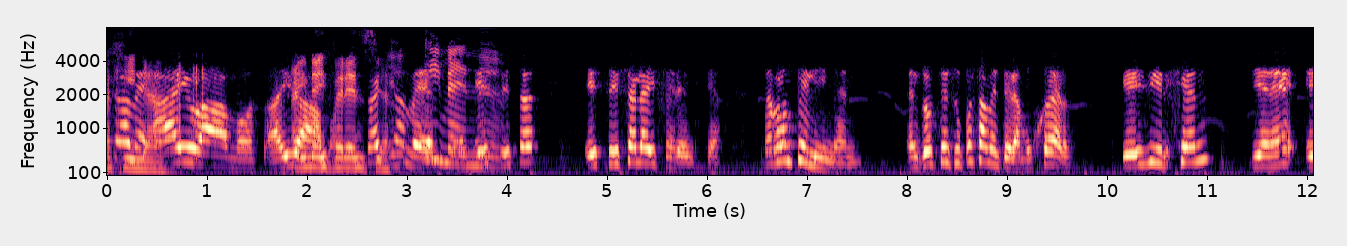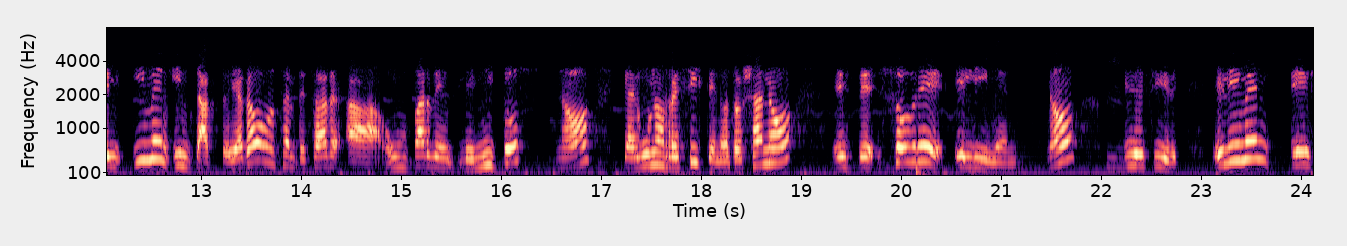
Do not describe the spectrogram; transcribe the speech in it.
Exactamente, vagina. Ahí vamos, ahí Hay una vamos. diferencia. Exactamente. El himen. Es esa, es esa la diferencia. Se rompe el himen. Entonces, supuestamente la mujer que es virgen tiene el himen intacto. Y acá vamos a empezar a un par de, de mitos, ¿no? Que algunos resisten, otros ya no, este, sobre el himen, ¿no? Es decir, el himen es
